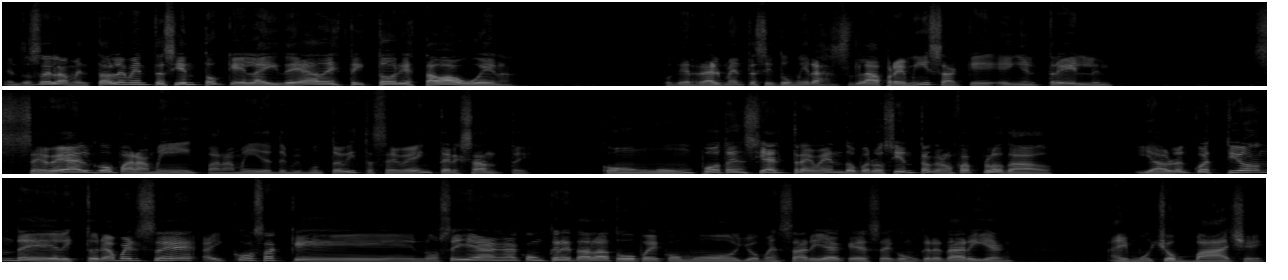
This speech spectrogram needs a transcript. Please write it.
Entonces, lamentablemente siento que la idea de esta historia estaba buena. Porque realmente si tú miras la premisa que en el trailer se ve algo para mí, para mí, desde mi punto de vista, se ve interesante. Con un potencial tremendo, pero siento que no fue explotado. Y hablo en cuestión de la historia per se. Hay cosas que no se llegan a concretar a tope como yo pensaría que se concretarían. Hay muchos baches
